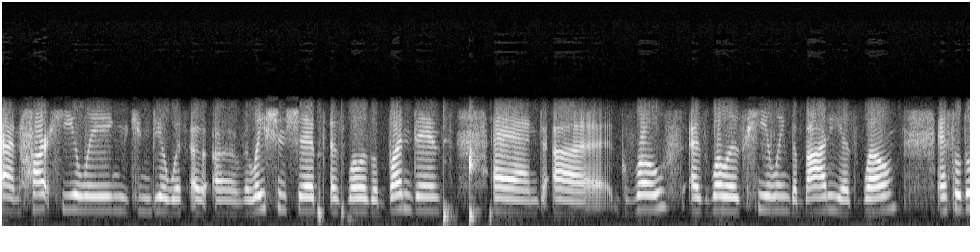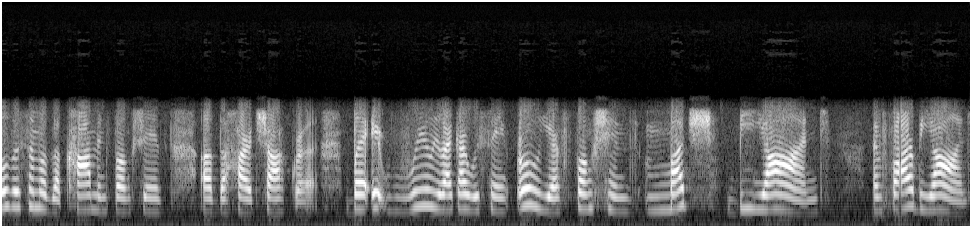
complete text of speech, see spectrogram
and heart healing. We can deal with a, a relationship as well as abundance and uh, growth, as well as healing the body as well. And so, those are some of the common functions of the heart chakra. But it really, like I was saying earlier, functions much beyond and far beyond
